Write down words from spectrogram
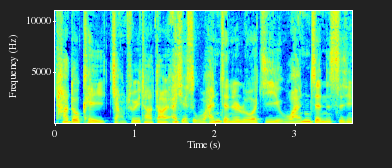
他都可以讲出一套道理，而且是完整的逻辑，完整的事情。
